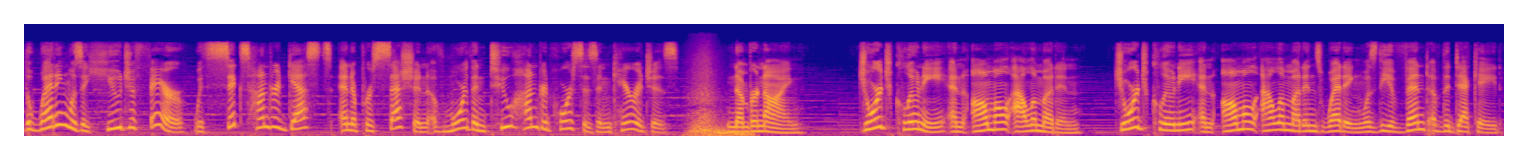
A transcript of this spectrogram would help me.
The wedding was a huge affair with 600 guests and a procession of more than 200 horses and carriages. Number 9. George Clooney and Amal Alamuddin. George Clooney and Amal Alamuddin's wedding was the event of the decade.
